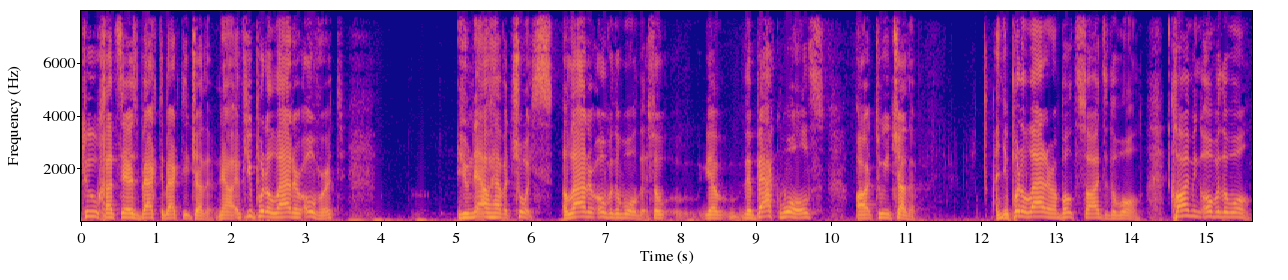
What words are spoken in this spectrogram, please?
two chatzers back to back to each other. Now, if you put a ladder over it, you now have a choice: a ladder over the wall. So you have, the back walls are to each other, and you put a ladder on both sides of the wall, climbing over the wall.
